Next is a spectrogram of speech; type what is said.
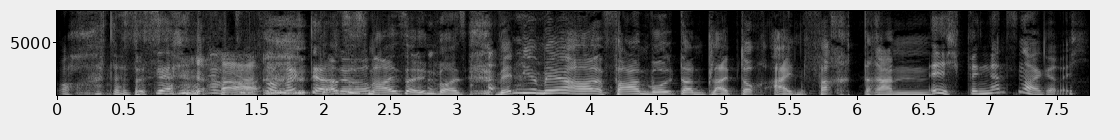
Och, das ist ja, ja verrückt. Das ist ein heißer Hinweis. Wenn ihr mehr erfahren wollt, dann bleibt doch einfach dran. Ich bin ganz neugierig.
